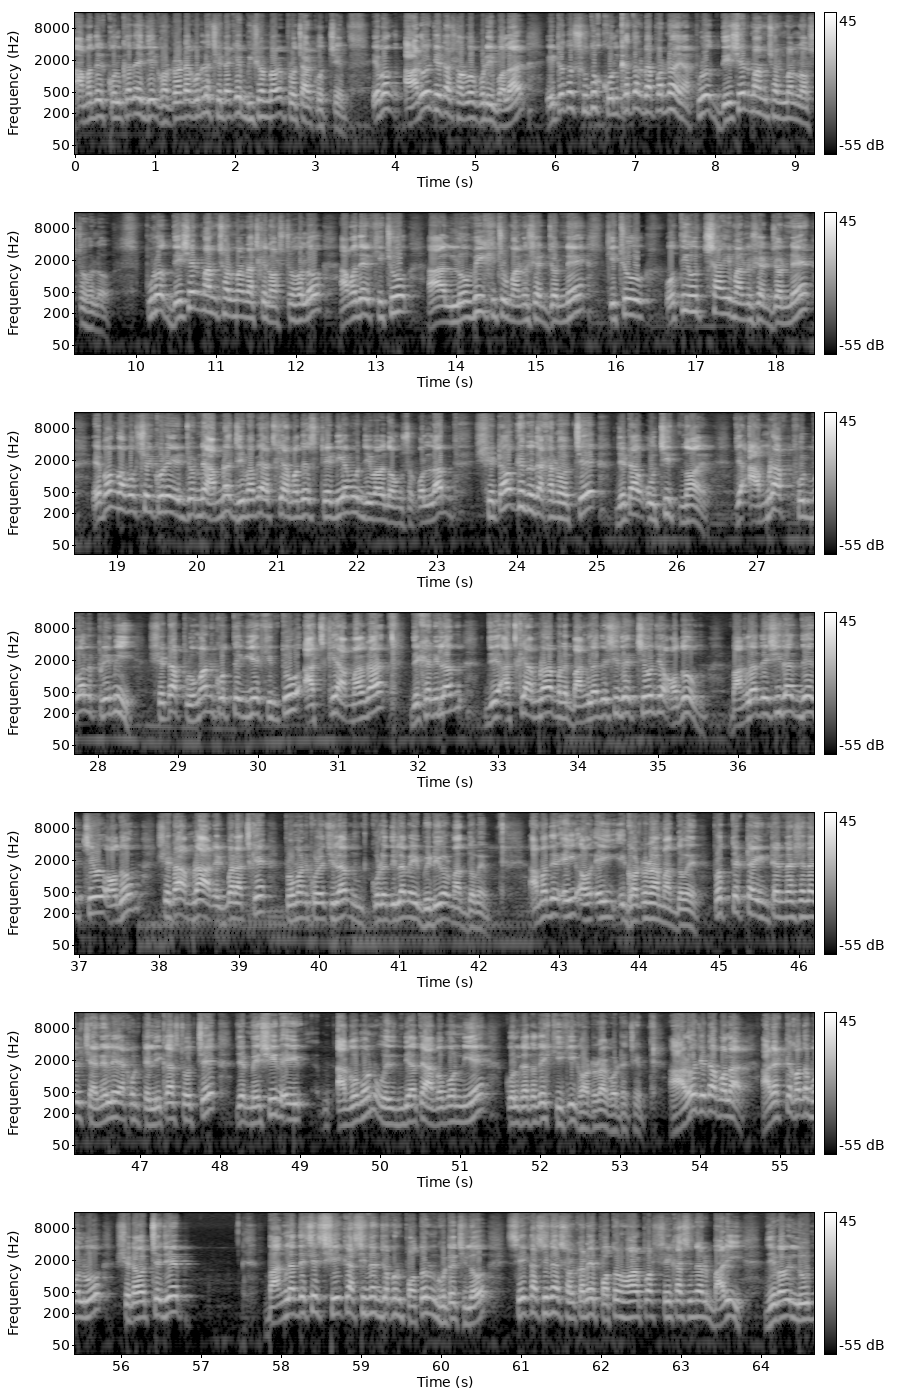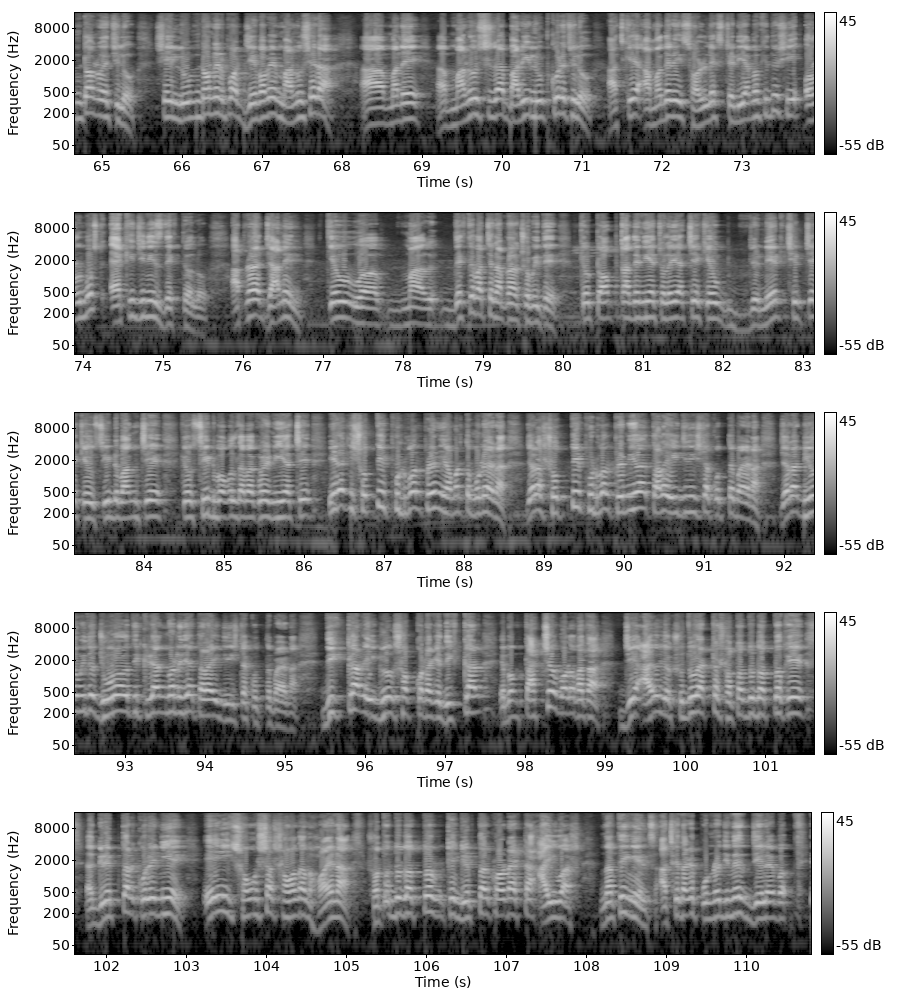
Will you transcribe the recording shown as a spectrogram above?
আমাদের কলকাতায় যে ঘটনাটা ঘটলো সেটাকে ভীষণভাবে প্রচার করছে। এবং আরও যেটা সর্বোপরি বলার, এটা তো শুধু কলকাতার ব্যাপার নয়, পুরো দেশের মান সম্মান নষ্ট হলো। পুরো দেশের মান সম্মান আজকে নষ্ট হলো। আমাদের কিছু লোভী কিছু মানুষের জন্যে, কিছু অতি উৎসাহী মানুষের জন্যে, এবং অবশ্যই করে এর জন্য আমরা যেভাবে আজকে আমাদের স্টেডিয়ামও যেভাবে ধ্বংস করলাম, সেটাও কিন্তু দেখানো হচ্ছে, যেটা উচিত নয়। যে আমরা ফুটবল প্রেমী সেটা প্রমাণ করতে গিয়ে কিন্তু আজকে আমরা দেখে নিলাম যে আজকে আমরা মানে বাংলাদেশিদের চেয়েও যে অদম বাংলাদেশিদের চেয়েও অদম, সেটা আমরা আরেকবার আজকে প্রমাণ করেছিলাম, করে দিলাম এই ভিডিওর মাধ্যমে। আমাদের এই এই ঘটনার মাধ্যমে প্রত্যেকটা ইন্টারন্যাশনাল চ্যানেলে এখন টেলিকাস্ট হচ্ছে যে মেসির এই আগমন ও ইন্ডিয়াতে আগমন নিয়ে কলকাতাতে কী কী ঘটনা ঘটেছে। আরও যেটা বলার, আরেকটা কথা বলব, সেটা হচ্ছে যে বাংলাদেশে শেখ হাসিনার যখন পতন ঘটেছিল, শেখ হাসিনার সরকারের পতন হওয়ার পর শেখ হাসিনার বাড়ি যেভাবে লুণ্ঠন হয়েছিল, সেই লুণ্ঠনের পর যেভাবে মানুষেরা মানে মানুষরা বাড়ি লুট করেছিল, আজকে আমাদের এই সল্টলেক স্টেডিয়ামেও কিন্তু সেই অলমোস্ট একই জিনিস দেখতে হলো। আপনারা জানেন কেউ দেখতে পাচ্ছেন আপনার ছবিতে, কেউ টপ কাঁধে নিয়ে চলে যাচ্ছে, কেউ নেট ছিটছে কেউ সিট ভাঙছে, কেউ সিট বগল দাবা করে নিয়ে যাচ্ছে। এরা কি সত্যি ফুটবল প্রেমী? আমার তো মনে হয় না। যারা সত্যি ফুটবল প্রেমী হয়, তারা এই জিনিসটা করতে পারে না। যারা নিয়মিত যুবভারতী ক্রীড়াঙ্গনে যায়, তারা এই জিনিসটা করতে পারে না। ধিক্কার, এইগুলো সব কটাকে ধিক্কার। এবং তার চেয়েও বড় কথা, যে আয়োজক শুধু একটা শতাব্দ দত্তকে গ্রেপ্তার করে নিয়ে এই সমস্যার সমাধান হয় না। স্বতন্ত্র দত্তকে গ্রেপ্তার করাটা একটা আইওয়াস নাথিং এলস আজকে তাকে পনেরো দিনের জেলে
